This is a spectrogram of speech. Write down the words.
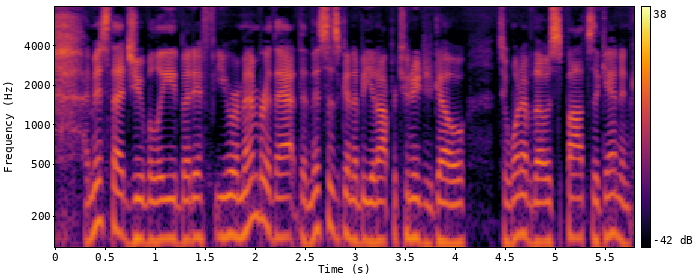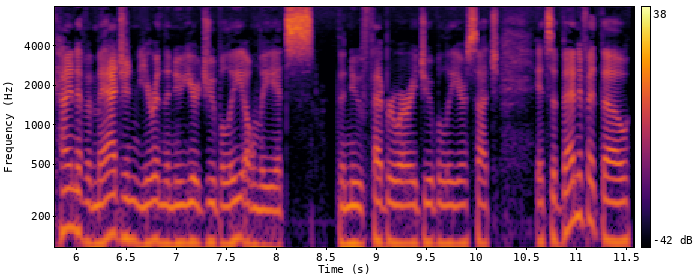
I miss that Jubilee, but if you remember that, then this is going to be an opportunity to go to one of those spots again and kind of imagine you're in the New Year Jubilee, only it's the new February Jubilee or such. It's a benefit, though,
